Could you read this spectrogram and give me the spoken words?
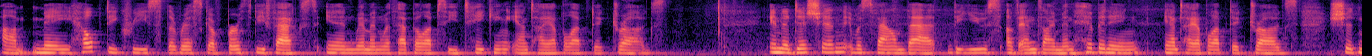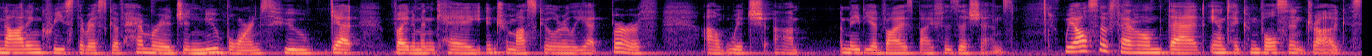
um, may help decrease the risk of birth defects in women with epilepsy taking anti epileptic drugs. In addition, it was found that the use of enzyme inhibiting anti epileptic drugs should not increase the risk of hemorrhage in newborns who get vitamin K intramuscularly at birth, uh, which um, may be advised by physicians. We also found that anticonvulsant drugs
